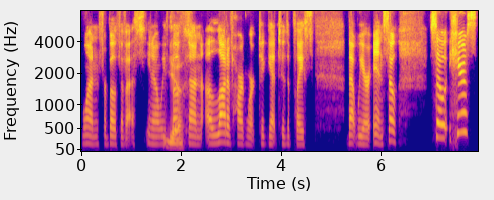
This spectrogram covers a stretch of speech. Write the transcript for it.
won for both of us. You know, we've Yes. both done a lot of hard work to get to the place that we are in. So so here's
